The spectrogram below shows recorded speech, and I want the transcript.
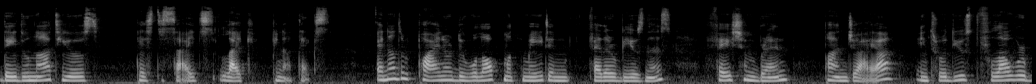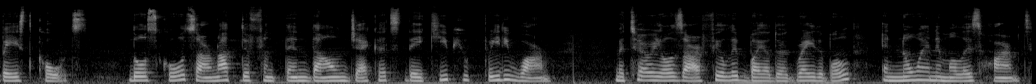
They do not use pesticides like Pinatex. Another pioneer development made in feather business, fashion brand Pangaia introduced flower based coats. Those coats are not different than down jackets, they keep you pretty warm. Materials are fully biodegradable and no animal is harmed.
